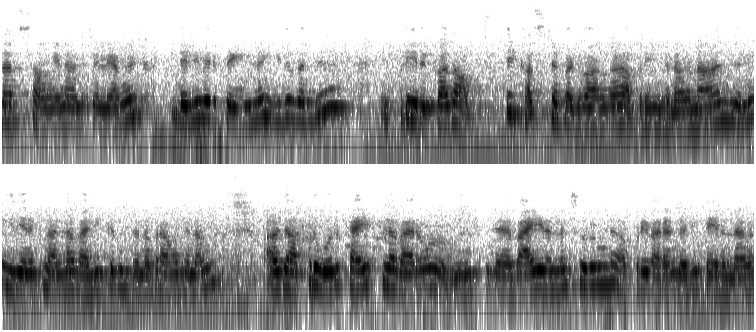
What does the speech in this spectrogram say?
நர்ஸ் அவங்க எல்லாம் வந்து சொல்லியாங்க டெலிவரி பெயின்னா இது வந்து இப்படி இருக்காது அப்படி கஷ்டப்படுவாங்க அப்படின்னு சொன்னாங்க. நான் சொல்லி இது எனக்கு நல்லா வலிக்குதுன்னு சொன்னப்பறம் அவங்க சொன்னாங்க அது அப்படி ஒரு டைப்பில் வரும் இந்த வயிறெல்லாம் சுருண்டு அப்படி வரேன்னு சொல்லிட்டே இருந்தாங்க.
